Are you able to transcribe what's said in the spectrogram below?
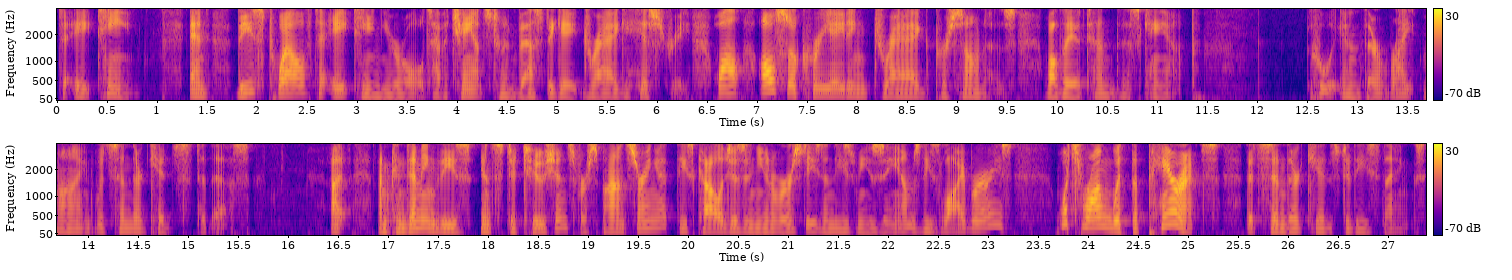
to 18. And these 12 to 18 year olds have a chance to investigate drag history while also creating drag personas while they attend this camp. Who in their right mind would send their kids to this? I, am condemning these institutions for sponsoring it, these colleges and universities and these museums, these libraries. What's wrong with the parents that send their kids to these things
